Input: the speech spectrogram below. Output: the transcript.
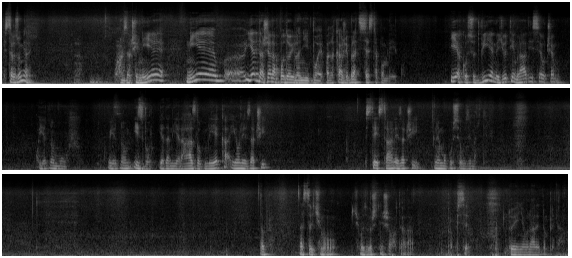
Jeste razumijeli? On znači nije, nije e, jedna žena podojila njih dvoje, pa da kaže brat i sestra po mlijeku. Iako su dvije, međutim, radi se o čemu? O jednom mužu, o jednom izvoru. Jedan je razlog mlijeka i on je, znači, s te strane, znači, ne mogu se uzimati. Dobro, nastavit ćemo ovo ćemo završiti inša propise dojenja u narednom predavanju.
